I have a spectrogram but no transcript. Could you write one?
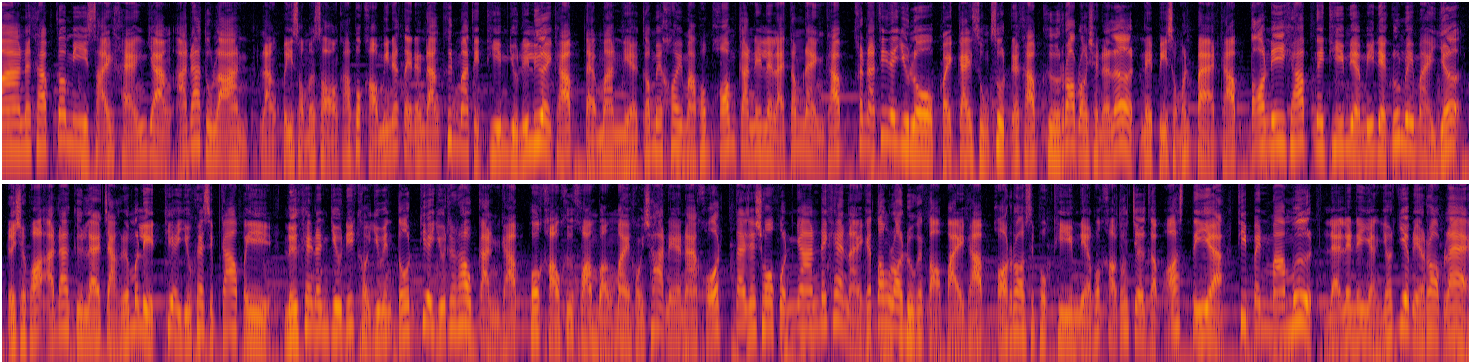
มานะครับก็มีสายแข็งอย่างอาดาตูลาน หลังปี 2002 ครับพวกเขามีนักเตะดังๆ ขึ้นมาติดทีมอยู่เรื่อยๆ ครับ แต่มันเนี่ยก็ไม่ค่อยมาพร้อมๆ กันในหลายๆตำแหน่งครับ ขณะที่ในยูโรไปไกลสูงสุดนะครับ คือรอบรองชนะเลิศในปี 2008 ครับ ตอนนี้ครับ ในทีมเนี่ยมีเด็กรุ่นใหม่ๆเยอะ โดยเฉพาะอาดาคือแลจากเรอัลมาดริดที่อายุแค่ 19 ปี หรือแคนันยิลดิสของยูเวนตุสที่อายุเท่าๆกันครับ พวกเขาคือความหวังใหม่ของชาติในอนาคต แต่จะโชว์ผลงานได้แค่ไหนก็ต้องรอดูกันต่อไปครับเพราะรอบ 16 ทีมเนี่ยพวกเขาต้องเจอกับออสเตรียที่เป็นมามืด และเล่นในอย่างยอดเยี่ยมในรอบแรก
